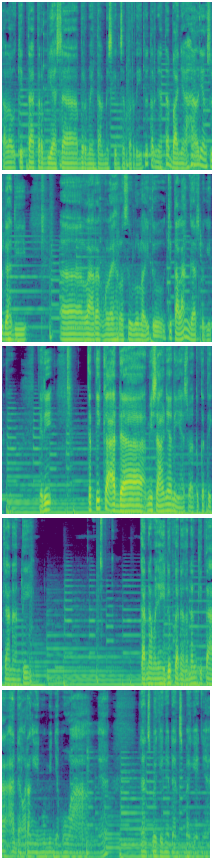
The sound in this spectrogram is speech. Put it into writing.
kalau kita terbiasa bermental miskin seperti itu ternyata banyak hal yang sudah dilarang oleh Rasulullah itu kita langgar begitu. Jadi ketika ada misalnya nih ya suatu ketika nanti karena namanya hidup kadang-kadang kita ada orang ingin meminjam uang ya dan sebagainya dan sebagainya.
